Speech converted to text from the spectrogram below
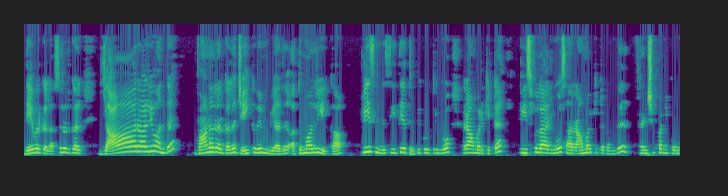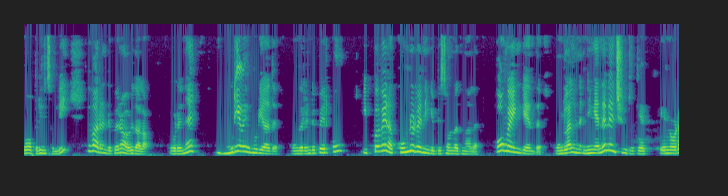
தேவர்கள் அசுரர்கள் யாராலையும் அந்த வானரர்களை ஜெயிக்கவே முடியாது. அது மாதிரி இருக்கா? ப்ளீஸ் நீங்கள் சீத்தையை திருப்பி கொடுத்துருங்கோ. ராமர் பீஸ்ஃபுல்லாக இருங்கோ இருங்கோ ராமர் கிட்ட வந்து ஃப்ரெண்ட்ஷிப் பண்ணிக்கோங்கோ அப்படின்னு சொல்லி இவா ரெண்டு பேரும் அழுதாலாம் உடனே முடியவே முடியாது. உங்க ரெண்டு பேருக்கும் இப்போவே நான் கொன்னுடுவேன் நீங்கள் இப்படி சொன்னதுனால. போங்க இங்கேருந்து உங்களால் நீங்கள் என்ன நினச்சிட்டு இருக்கேன்? என்னோட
